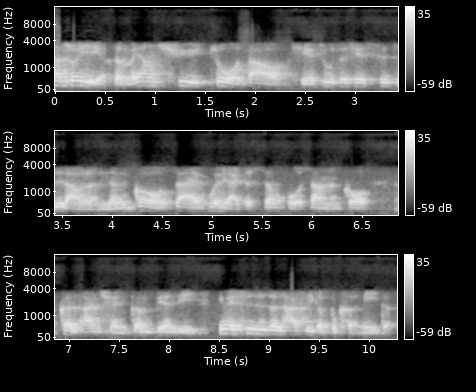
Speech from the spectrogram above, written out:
那所以怎么样去做到协助这些失智老人，能够在未来的生活上能够更安全、更便利？因为失智症它是一个不可逆的，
